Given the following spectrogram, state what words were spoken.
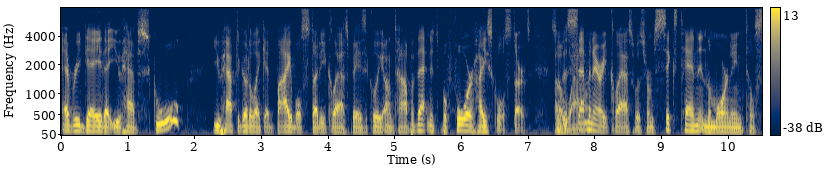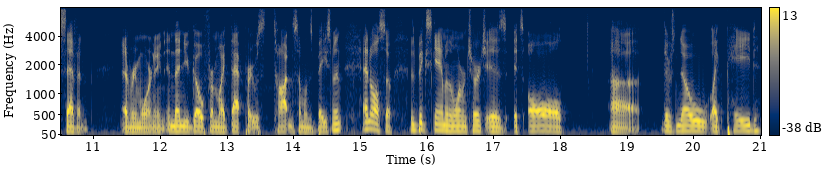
every day that you have school, you have to go to like a Bible study class basically on top of that, and it's before high school starts. So Oh, the wow. seminary class was from six ten in the morning till seven every morning, and then you go from like that. It was taught in someone's basement, and also the big scam in the Mormon Church is it's all uh, there's no like paid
